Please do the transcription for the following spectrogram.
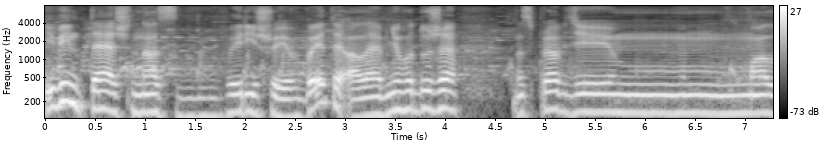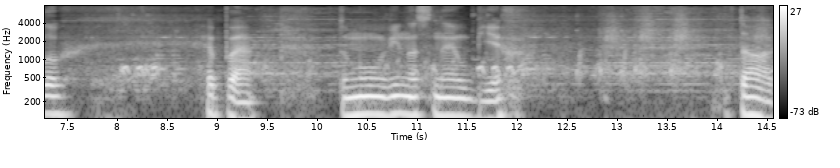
І він теж нас вирішує вбити, але в нього дуже насправді мало хп. Тому він нас не уб'є. Так.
